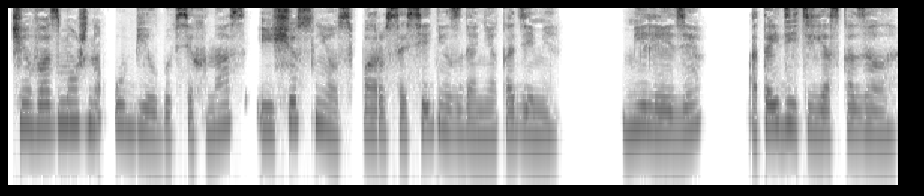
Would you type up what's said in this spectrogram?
чем, возможно, убил бы всех нас и еще снес пару соседних зданий Академии. «Миледи!» «Отойдите», — я сказала,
